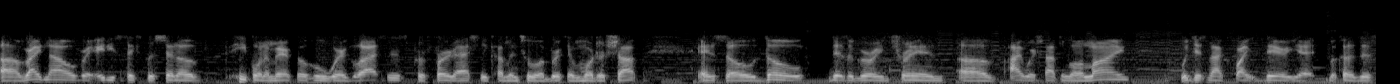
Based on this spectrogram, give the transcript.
Uh, right now, over 86% of people in America who wear glasses prefer to actually come into a brick and mortar shop. And so, though there's a growing trend of eyewear shopping online, we're just not quite there yet because it's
